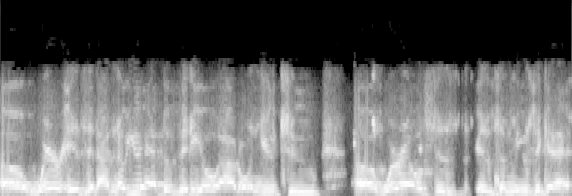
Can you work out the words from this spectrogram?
Uh where is it? I know you have the video out on youtube. Uh where else is is the music at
